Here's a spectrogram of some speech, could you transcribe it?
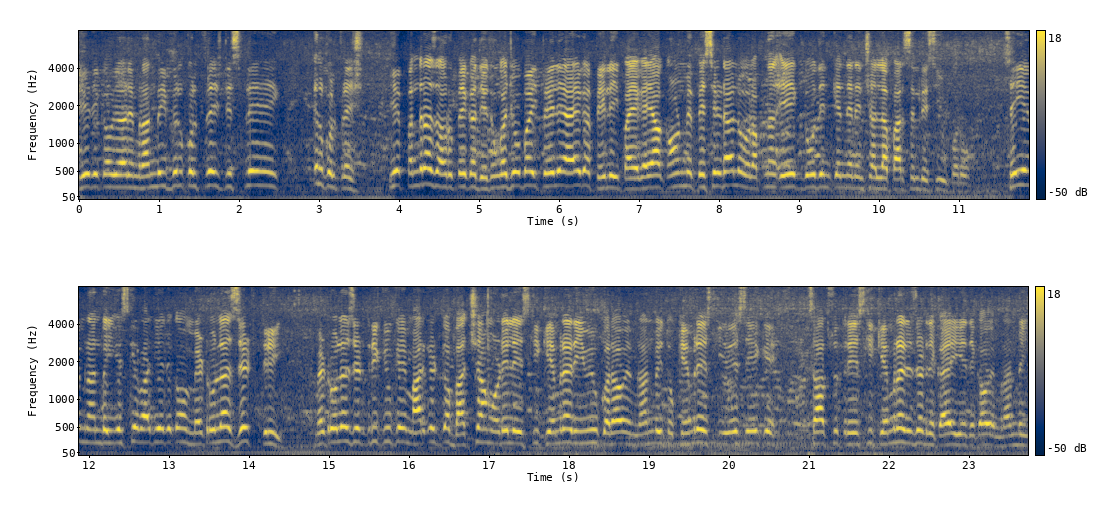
ये देखो यार इमरान भाई, बिल्कुल फ्रेश डिस्प्ले है, बिल्कुल फ्रेश ये पंद्रह हज़ार रुपये का दे दूँगा, जो भाई पहले आएगा, पहले ही पाएगा। या अकाउंट में पैसे डालो और अपना एक दो दिन के अंदर इंशाल्लाह पार्सल रिसीव करो। सही है इमरान भाई? इसके बाद ये देखो Motorola Z three Motorola Z three क्योंकि मार्केट का बादशाह मॉडल है, इसकी कैमरा रिव्यू कराओ इमरान भाई। तो कैमरे इसकी वजह से है कि साफ़ सुथरे इसकी कैमरा रिज़ल्ट दिखाया ये दिखाओ इमरान भाई।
